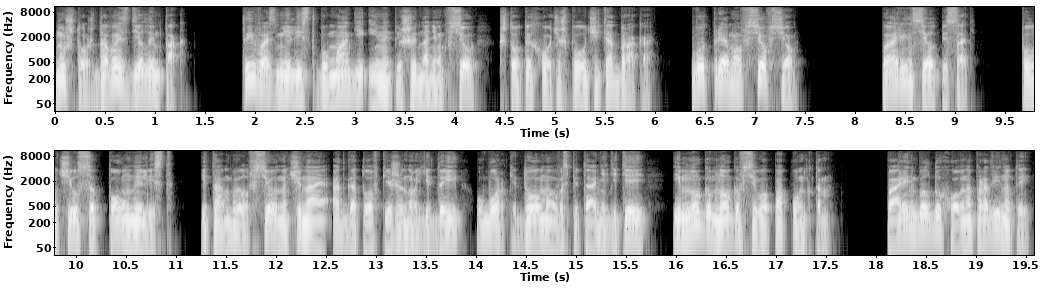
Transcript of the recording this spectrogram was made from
Ну что ж, давай сделаем так. Ты возьми лист бумаги и напиши на нем все, что ты хочешь получить от брака. Вот прямо все-все. Парень сел писать. Получился полный лист, и там было все, начиная от готовки женой еды, уборки дома, воспитания детей и много-много всего по пунктам. Парень был духовно продвинутый,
